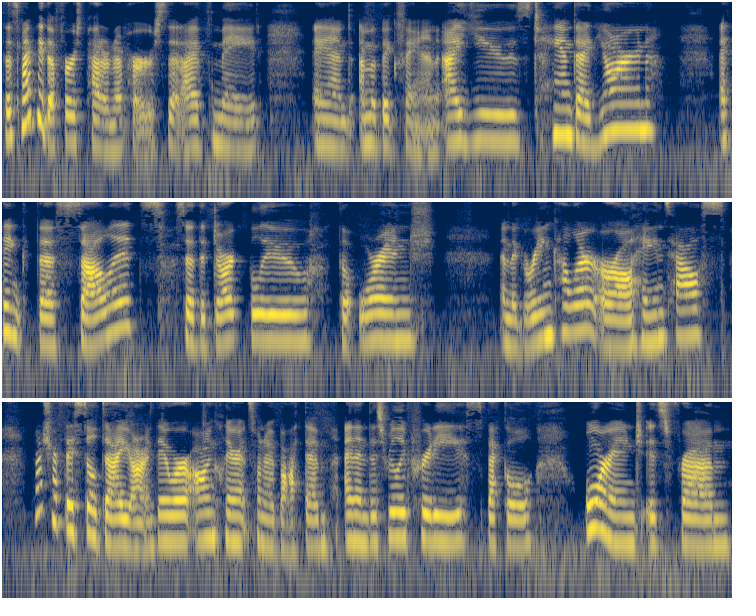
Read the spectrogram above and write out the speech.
this might be the first pattern of hers that I've made and I'm a big fan. I used hand-dyed yarn, I think the solids, so the dark blue, the orange, and the green color are all Haynes House. I'm not sure if they still dye yarn. They were on clearance when I bought them. And then this really pretty speckle orange is from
